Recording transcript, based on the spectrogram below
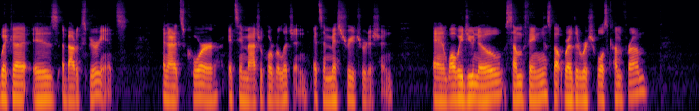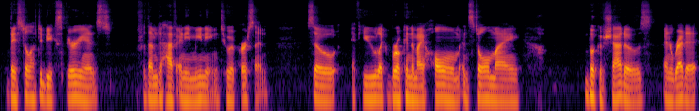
Wicca is about experience. And at its core, it's a magical religion, it's a mystery tradition. And while we do know some things about where the rituals come from, they still have to be experienced for them to have any meaning to a person. So if you like broke into my home and stole my book of shadows and read it,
